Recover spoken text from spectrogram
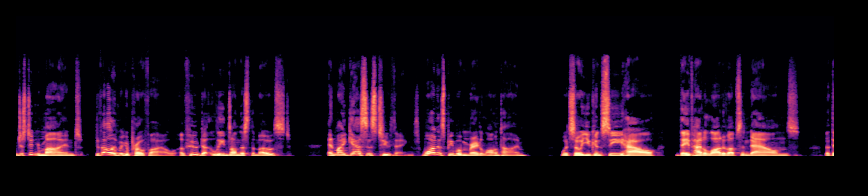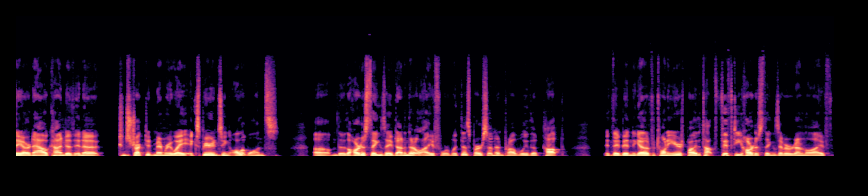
just in your mind developing a profile of who d- leans on this the most. And my guess is two things. One is people have been married a long time, which so you can see how they've had a lot of ups and downs that they are now kind of in a constructed memory way experiencing all at once. Um, the, the hardest things they've done in their life were with this person, and probably the top, if they've been together for 20 years, probably the top 50 hardest things they've ever done in their life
